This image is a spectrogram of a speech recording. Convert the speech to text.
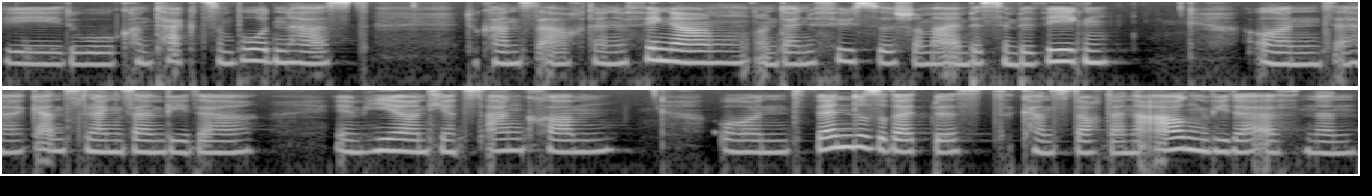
wie du Kontakt zum Boden hast. Du kannst auch deine Finger und deine Füße schon mal ein bisschen bewegen und äh, ganz langsam wieder im Hier und Jetzt ankommen. Und wenn du soweit bist, kannst du auch deine Augen wieder öffnen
